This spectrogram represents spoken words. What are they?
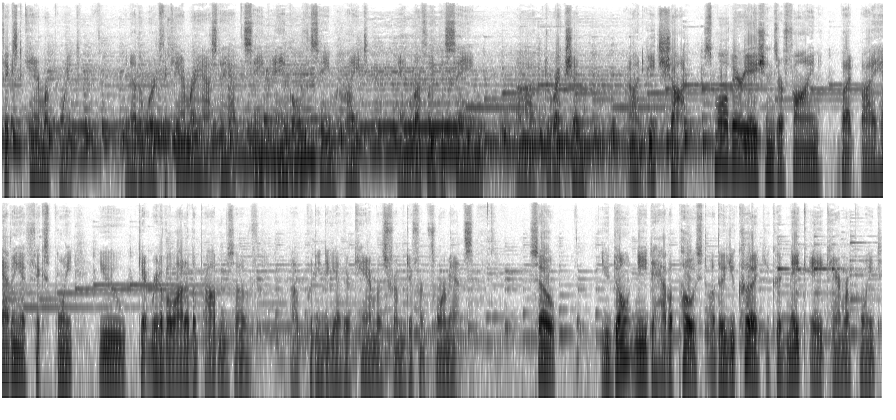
fixed camera point. In other words, the camera has to have the same angle, the same height, and roughly the same uh, direction on each shot. Small variations are fine, but by having a fixed point, you get rid of a lot of the problems of uh, putting together cameras from different formats. So you don't need to have a post, although you could. You could make a camera point,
